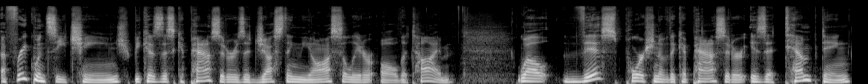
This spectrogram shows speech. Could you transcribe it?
a frequency change because this capacitor is adjusting the oscillator all the time. Well, this portion of the capacitor is attempting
